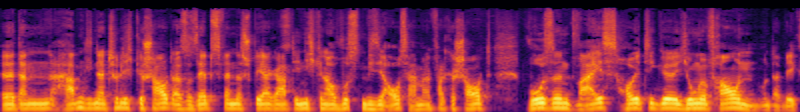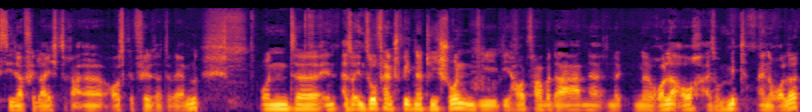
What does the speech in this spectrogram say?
äh, dann haben die natürlich geschaut, also selbst wenn es Speer gab, die nicht genau wussten, wie sie aussehen, haben einfach geschaut, wo sind weißhäutige junge Frauen unterwegs, die da vielleicht äh, rausgefiltert werden. Und äh, in, also insofern spielt natürlich schon die, die Hautfarbe da eine, eine, eine Rolle auch, also mit eine Rolle.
